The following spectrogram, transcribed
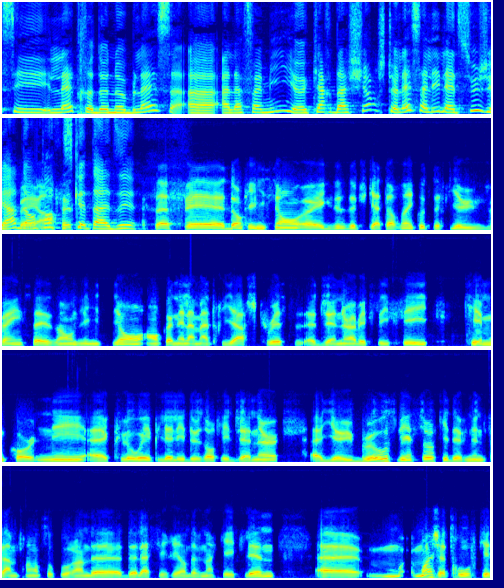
ces lettres de noblesse à, à la famille euh, Kardashian? Je te laisse aller là-dessus. J'ai hâte ben, d'entendre ce que tu as à dire. Ça fait donc l'émission existe depuis 14 ans. Écoute, Sophie, il y a eu 20 saisons de l'émission. On connaît la matrice Chris Jenner avec ses filles. Kim, Courtney, euh, Chloé, puis les deux autres, les Jenner. Euh, il y a eu Bruce, bien sûr, qui est devenu une femme trans au courant de, de la série en devenant Caitlyn. Euh, moi, je trouve que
